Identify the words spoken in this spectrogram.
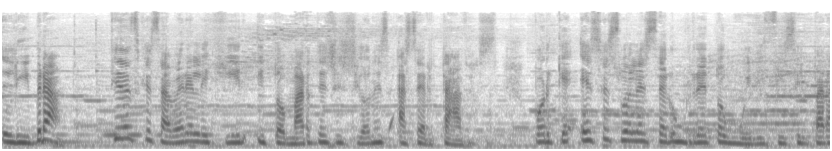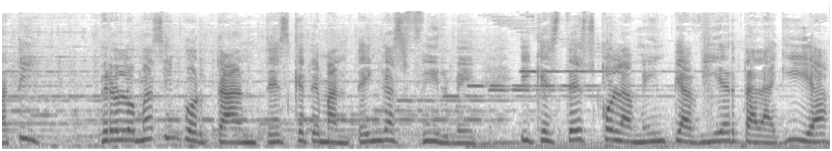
Libra, tienes que saber elegir y tomar decisiones acertadas, porque ese suele ser un reto muy difícil para ti. Pero lo más importante es que te mantengas firme y que estés con la mente abierta a la guía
